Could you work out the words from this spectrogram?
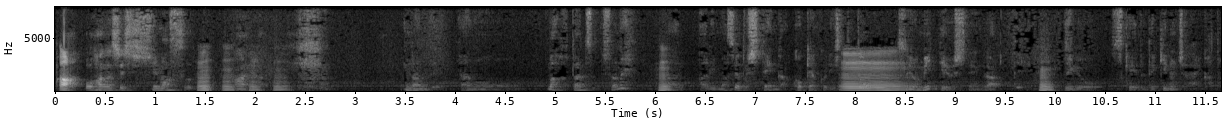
あ。お話しします、うんうんはいうん。うんなんであの、まあ、2つですよね、うん。あありますよ。と視点が顧客リストとうん強みっていう視点があって、うん。事業をスケールできるんじゃないかと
